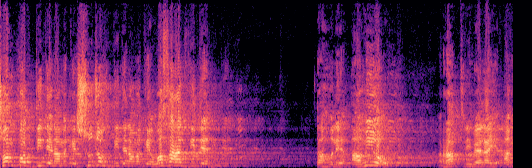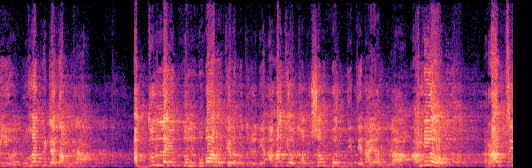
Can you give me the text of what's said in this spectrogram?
সম্পদ দিতেন, আমাকে সুযোগ দিতেন, আমাকে ওয়াসাহাত দিতেন, তাহলে আমিও রাত্রি বেলায় আমিও লোহা পিটাতাম না। আবদুল্লাহ ইবনুল মুবারকের মতো যদি আমাকেও ধন সম্পদ দিতেন, আয় আল্লাহ, আমিও রাত্রি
